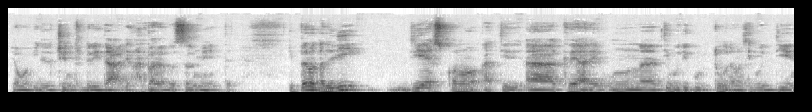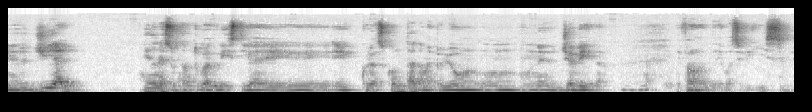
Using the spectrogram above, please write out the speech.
diciamo, il centro dell'Italia, paradossalmente, che però da lì riescono a, ti- a creare un tipo di cultura, un tipo di energia che non è soltanto quella turistica e, e quella scontata, ma è proprio un- un- un'energia vera. E fanno delle cose fighissime,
